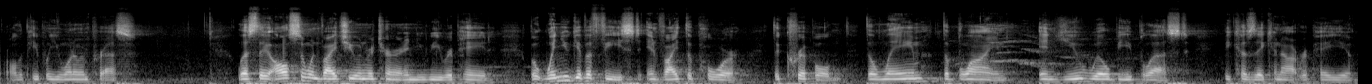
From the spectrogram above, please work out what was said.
or all the people you want to impress, lest they also invite you in return and you be repaid. But when you give a feast, invite the poor, the crippled, the lame, the blind, and you will be blessed because they cannot repay you.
